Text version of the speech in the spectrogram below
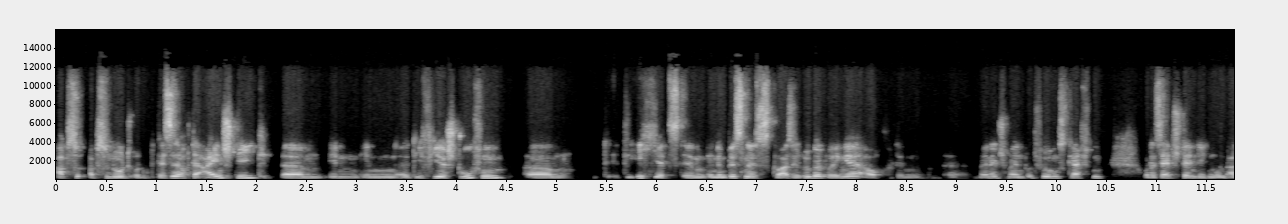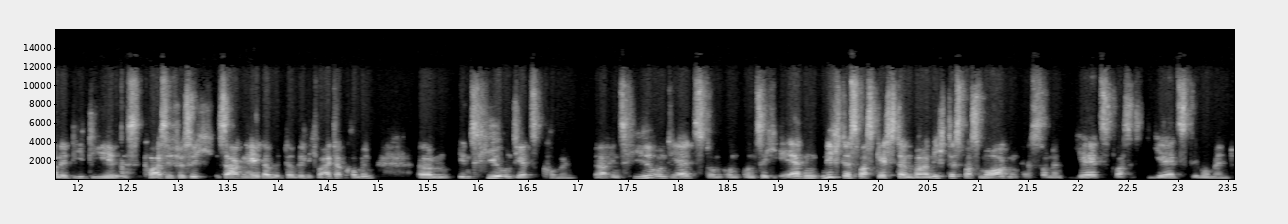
Absolut. absolut. Und das ist auch der Einstieg ähm, in, in äh, die vier Stufen. Ähm, die ich jetzt im, in dem Business quasi rüberbringe, auch den Management und Führungskräften oder Selbstständigen und alle die, die es quasi für sich sagen, hey, da, da will ich weiterkommen, ähm, ins Hier und Jetzt kommen. Ja, ins Hier und Jetzt und, und, und sich erden. Nicht das, was gestern war, nicht das, was morgen ist, sondern jetzt, was ist jetzt im Moment?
